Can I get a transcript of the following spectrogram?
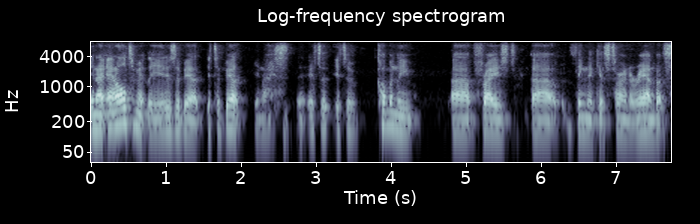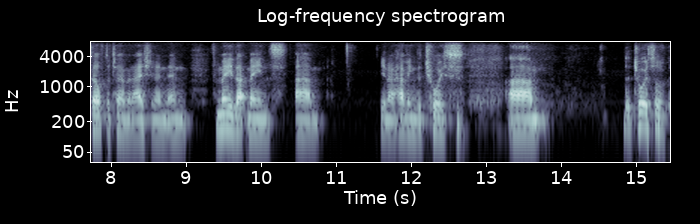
you know, and ultimately it is about it's about you know it's a it's a commonly uh, phrased uh, thing that gets thrown around, but self determination, and and for me that means um, you know having the choice um, the choice of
